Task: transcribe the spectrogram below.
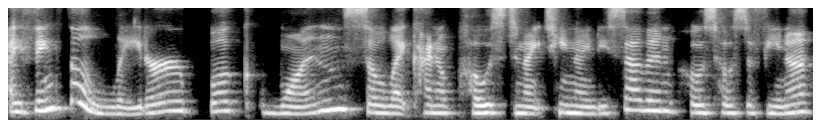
I think the later book ones, so like kind of post 1997, post Josefina,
